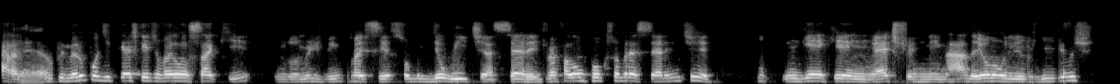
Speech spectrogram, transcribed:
Cara, é. o primeiro podcast que a gente vai lançar aqui em 2020 vai ser sobre The Witch, a série. A gente vai falar um pouco sobre a série. A gente, ninguém aqui é expert nem nada. Eu não li os livros.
